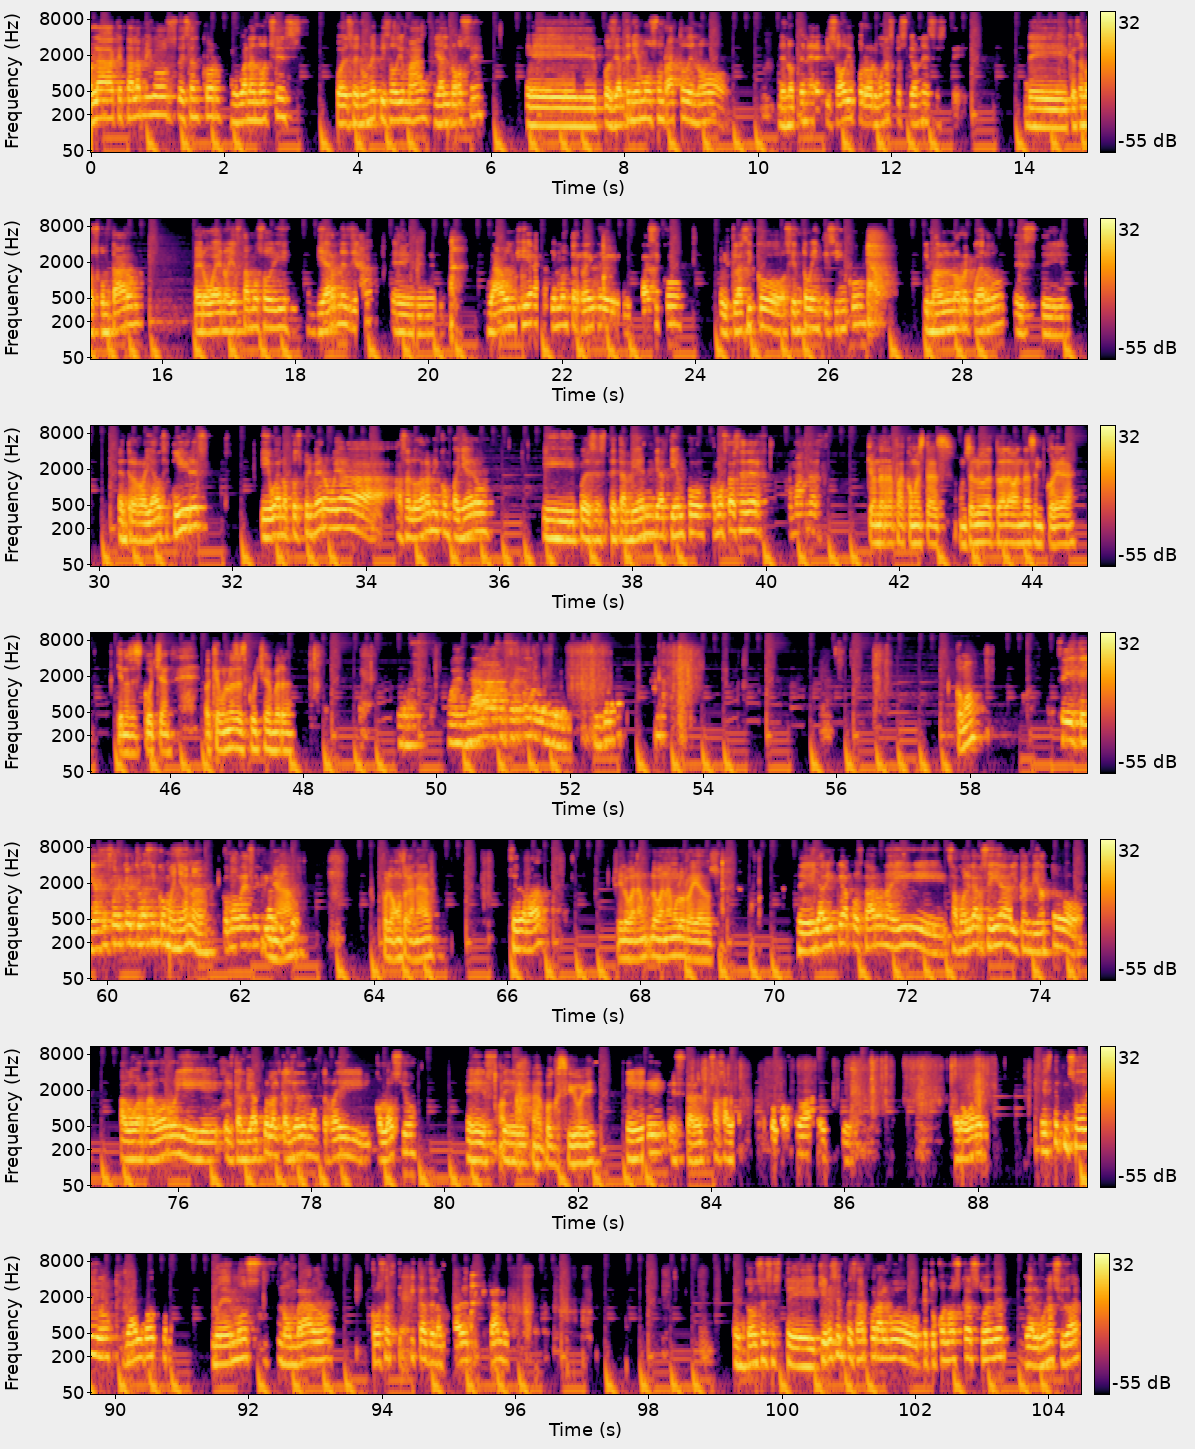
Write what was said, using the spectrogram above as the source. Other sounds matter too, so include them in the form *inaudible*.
Hola, ¿qué tal amigos de Centcor? Muy buenas noches. Pues en un episodio más, ya el 12, eh, pues ya teníamos un rato de no, de no tener episodio por algunas cuestiones este, de que se nos juntaron. Pero bueno, ya estamos hoy viernes ya, eh, ya un día en Monterrey del clásico, el clásico 125, si mal no recuerdo, este, entre Rayados y Tigres. Y bueno, pues primero voy a, a saludar a mi compañero y pues este también ya tiempo. ¿Cómo estás, Eder? ¿Cómo andas? ¿Qué onda, Rafa? ¿Cómo estás? Un saludo a toda la banda en Corea que nos escuchan, *laughs* o que aún nos escuchan, ¿verdad? Pues, ya se acerca lo de... ¿Cómo? Sí, que ya se acerca el clásico mañana. ¿Cómo ves el clásico? Ya. Pues lo vamos a ganar. Sí, ¿verdad? Sí, lo ganamos, lo ganamos los rayados. Sí, ya vi que apostaron ahí Samuel García, el candidato a gobernador y el candidato a la alcaldía de Monterrey, Colosio. Este, *laughs* ¿A poco sí, güey? Sí, está ojalá, Colosio, ah, este, pero bueno, este episodio, ya el 12, lo hemos nombrado cosas típicas de las ciudades mexicanas. Entonces, este, ¿quieres empezar por algo que tú conozcas, Tueder, de alguna ciudad?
